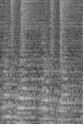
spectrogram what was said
Música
